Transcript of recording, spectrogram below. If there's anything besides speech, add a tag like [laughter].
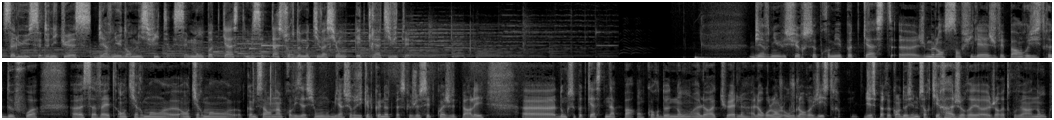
Salut, c'est Denis QS, bienvenue dans Misfit, c'est mon podcast, mais c'est ta source de motivation et de créativité. Bienvenue sur ce premier podcast. Euh, je me lance sans filet. Je vais pas enregistrer deux fois. Euh, ça va être entièrement, euh, entièrement comme ça en improvisation. Bien sûr, j'ai quelques notes parce que je sais de quoi je vais te parler. donc, ce podcast n'a pas encore de nom à l'heure actuelle, à l'heure où je l'enregistre. J'espère que quand le deuxième sortira, j'aurai, j'aurai trouvé un nom.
